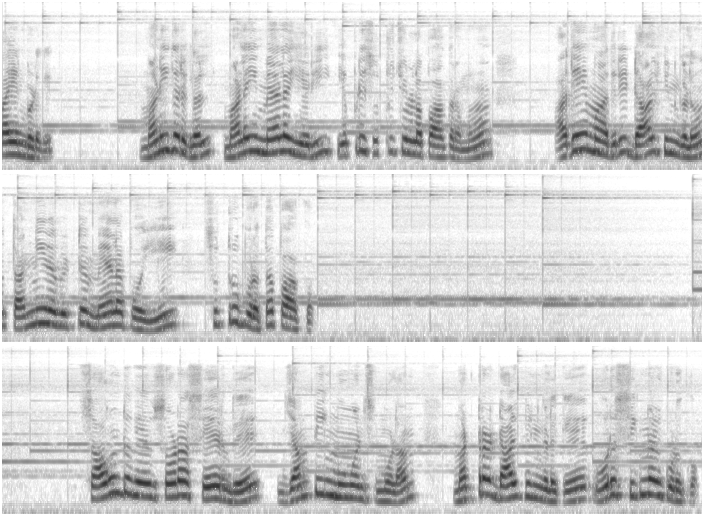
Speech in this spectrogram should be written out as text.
பயன்படுது. மனிதர்கள் மலை மேலே ஏறி எப்படி சுற்றுச்சூழலை பார்க்குறோமோ அதே மாதிரி டால்ஃபின்களும் தண்ணீரை விட்டு மேலே போய் சுற்றுப்புறத்தை பார்க்கும். சவுண்டு வேவ்ஸோட சேர்ந்து ஜம்பிங் மூமெண்ட்ஸ் மூலம் மற்ற டால்பின்களுக்கு ஒரு சிக்னல் கொடுக்கும்.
